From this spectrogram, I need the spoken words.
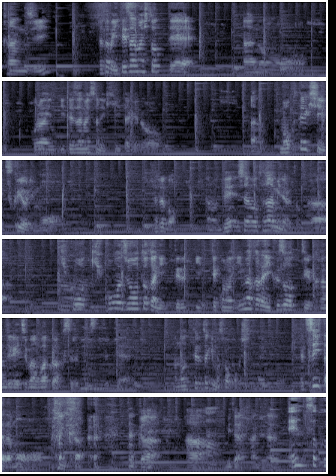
感じ。例えばいて座の人ってあのこれはいて座の人に聞いたけどあの目的地に着くよりも例えばあの電車のターミナルとか飛行飛行場とかに行ってる行ってこの今から行くぞっていう感じが一番ワクワクするって言ってて、まあ乗ってる時もそうかもしれないけど。着いたらもうなんかなんかあみたいな感じになる。遠足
